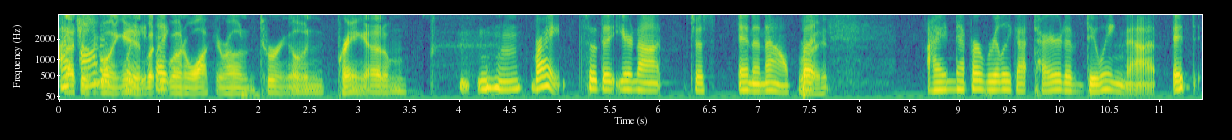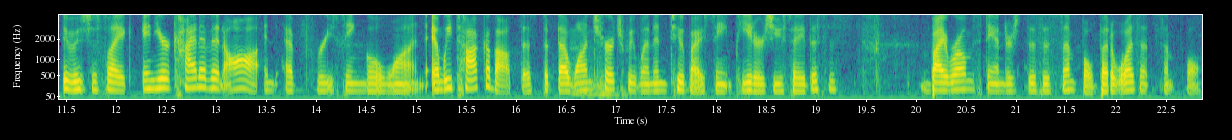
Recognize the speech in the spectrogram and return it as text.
Not I just honestly, going in, but like, going and walking around and touring them and praying at them. Mm-hmm, right. So that you're not just in and out. But right. I never really got tired of doing that. It it was just like, and you're kind of in awe in every single one. And we talk about this, but that mm-hmm. one church we went into by St. Peter's, you say this is by Rome standards, this is simple, but it wasn't simple.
